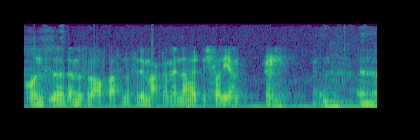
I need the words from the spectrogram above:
und äh, da müssen wir aufpassen, dass wir den Markt am Ende halt nicht verlieren. Äh,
